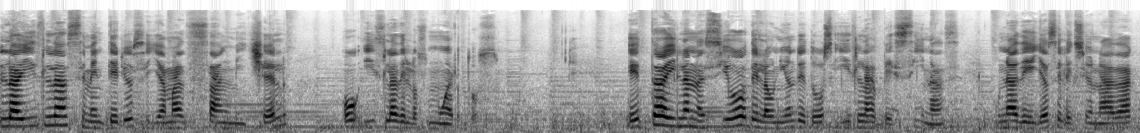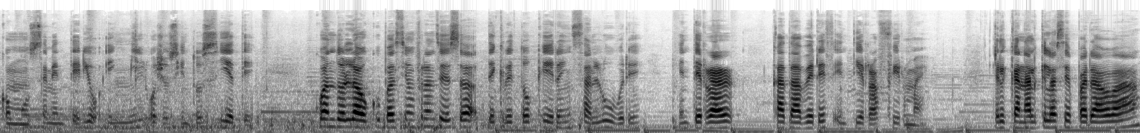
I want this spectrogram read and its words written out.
La isla cementerio se llama San Michel o Isla de los Muertos. Esta isla nació de la unión de dos islas vecinas, una de ellas seleccionada como cementerio en 1807, cuando la ocupación francesa decretó que era insalubre enterrar cadáveres en tierra firme. El canal que la separaba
